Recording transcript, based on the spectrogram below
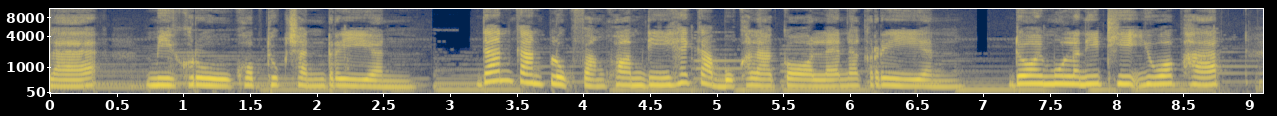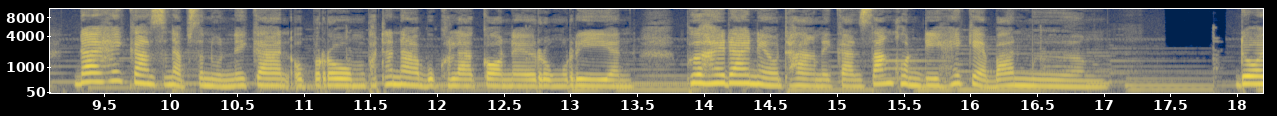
และมีครูครบทุกชั้นเรียน ด้านการปลูกฝังความดีให้กับบุคลากรและนักเรียน โดยมูลนิธิยุวพัฒน์ได้ให้การสนับสนุนในการอบรมพัฒนาบุคลากรในโรงเรียน เพื่อให้ได้แนวทางในการสร้างคนดีให้แก่บ้านเมือง โดย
